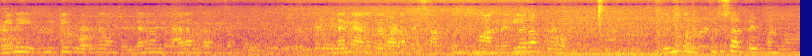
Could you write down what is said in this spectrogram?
மெயினாக இவங்க டீ குடிக்க தான் உண்டு. இல்லைன்னா நம்ம வேலை பார்க்க தான் போவோம். இல்லைங்க அங்கே போய் வடை போய் சாப்பிட்டு வந்துமா அங்கே ரெகுலராக போகிறோம் இது வந்து கொஞ்சம் புதுசாக ட்ரை பண்ணலாம்.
